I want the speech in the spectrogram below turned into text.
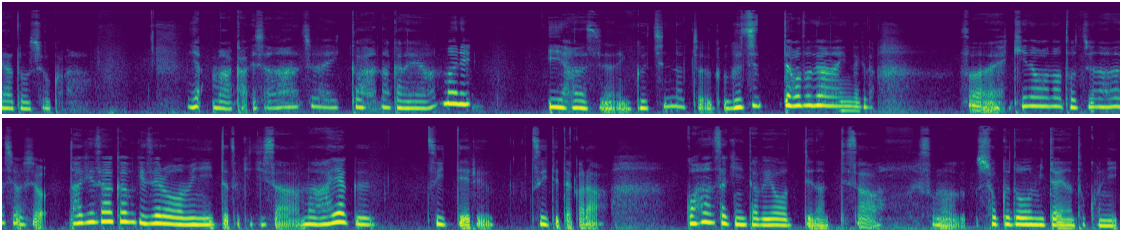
やどうしようかな。いやまあ会社の話はいいか。なんかねあんまりいい話じゃない。愚痴になっちゃうか。愚痴ってほどではないんだけど。そうだね。昨日の途中の話をしよう。竹沢歌舞伎ゼロを見に行った時にさまあ早くついてるついてたからご飯先に食べようってなってさその食堂みたいなとこに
